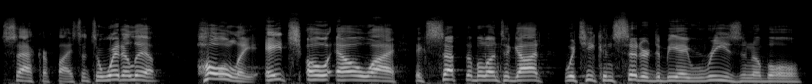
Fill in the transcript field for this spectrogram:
sacrifice. It's a way to live. Holy, H O L Y, acceptable unto God, which he considered to be a reasonable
